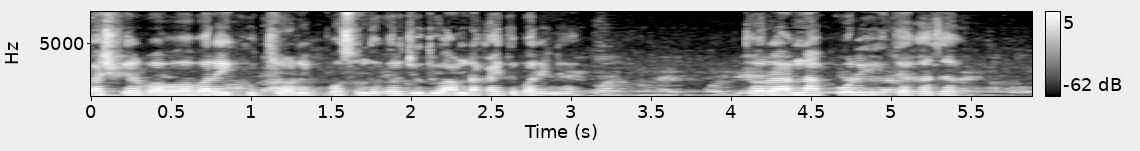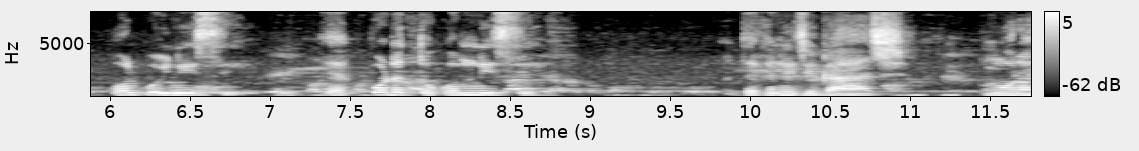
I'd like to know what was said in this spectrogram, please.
কাশ্মীর বাবা আবার এই খুদটা অনেক পছন্দ করে যদিও আমরা খাইতে পারি না তো রান্না করি দেখা যাক অল্পই নিয়েছি, এক পটের তো কম নিয়েছি। দেখেন এই যে গাছ, মরা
